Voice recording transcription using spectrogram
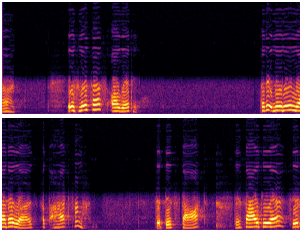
learn is with us already. That it really never was apart from us. That this thought, this idea, this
